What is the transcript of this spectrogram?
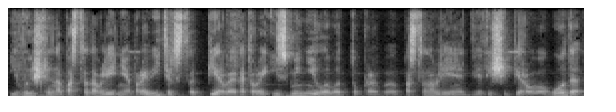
и вышли на постановление правительства, первое, которое изменило вот то постановление 2001 года,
